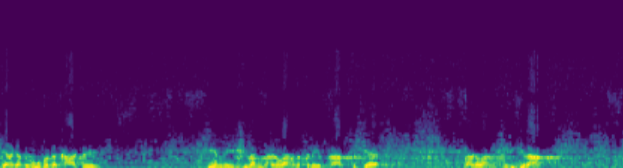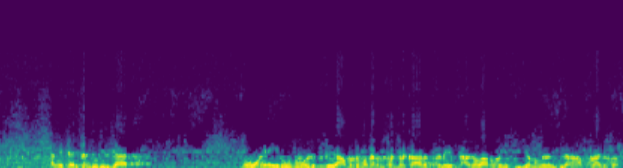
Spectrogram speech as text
எனக்கு அந்த ரூபத்தை காட்டு. என்னை சிவன் பகவானிடத்திலே பிரார்த்திக்க பகவான் சிரிக்கிறான் அங்க சரித்திரம் சொல்லியிருக்கார் மோகினி ரூபம் எடுத்து அமிர்த மதனம் பண்ற காலத்திலே பகவானுடைய திவ்யமங்களை விக்கிரகம் அப்ராகிருதம்.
